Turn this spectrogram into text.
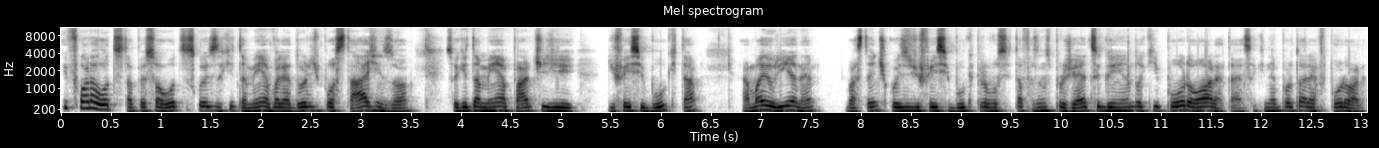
E fora outros, tá, pessoal? Outras coisas aqui também, avaliador de postagens, ó. Isso aqui também é parte de de Facebook, tá? A maioria, né? Bastante coisa de Facebook para você estar tá fazendo os projetos e ganhando aqui por hora, tá? Essa aqui não é por tarefa, por hora.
